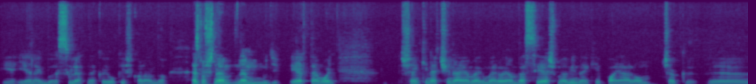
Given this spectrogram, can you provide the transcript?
ilyenekből születnek a jó kis kalandok. Ez most nem, nem úgy értem, hogy senki ne csinálja meg, mert olyan veszélyes, mert mindenképp ajánlom, csak ö,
